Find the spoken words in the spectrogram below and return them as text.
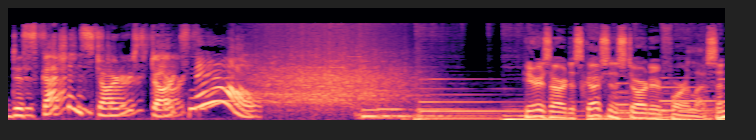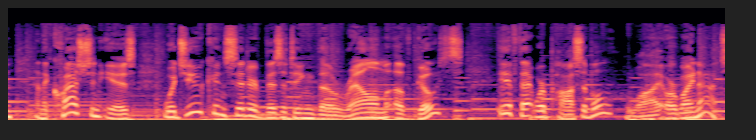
Discussion starter starts now. Here's our discussion starter for our lesson. And the question is Would you consider visiting the realm of ghosts? If that were possible, why or why not?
